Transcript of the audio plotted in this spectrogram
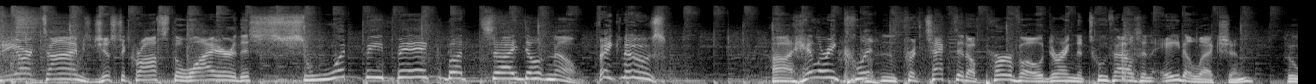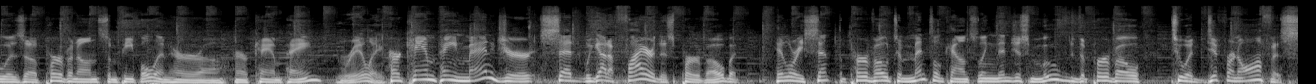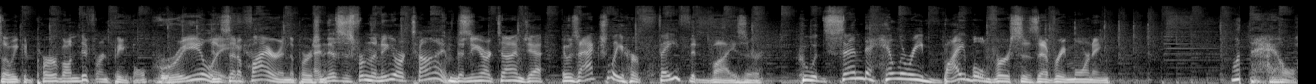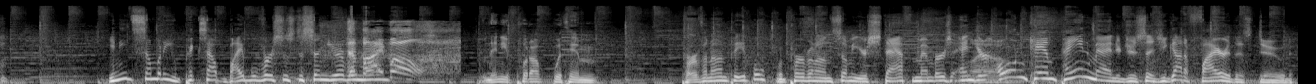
New York Times just across the wire. This would be big, but I don't know. Fake news. Uh, Hillary Clinton protected a pervo during the 2008 election who was uh, perving on some people in her uh, her campaign. Really? Her campaign manager said, We got to fire this pervo, but Hillary sent the pervo to mental counseling, then just moved the pervo to a different office so he could perv on different people Really? instead of firing the person. and this is from the New York Times. the New York Times, yeah. It was actually her faith advisor who would send Hillary Bible verses every morning. What the hell? You need somebody who picks out Bible verses to send you every morning? and then you put up with him perving on people? We're perving on some of your staff members, and your own campaign manager says you got to fire this dude.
